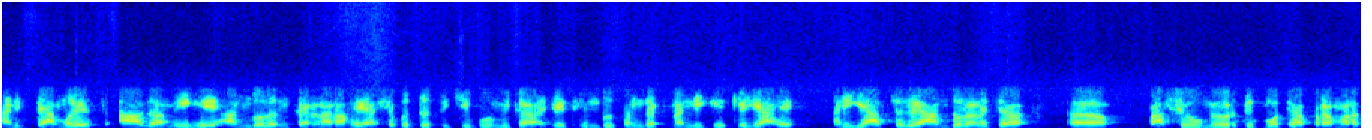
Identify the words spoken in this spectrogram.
आणि त्यामुळेच आज आम्ही हे आंदोलन करणार आहे अशा पद्धतीची भूमिका जे हिंदू संघटनांनी घेतलेली आहे. आणि या सगळ्या आंदोलनाच्या पार्श्वभूमीवरती मोठ्या प्रमाणात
